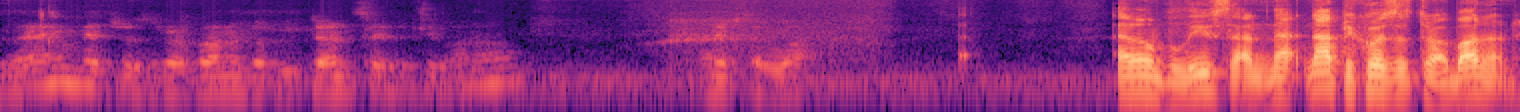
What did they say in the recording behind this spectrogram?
Is there any mitzvahs Rabbanim that we don't say the Tivana? And if so, what? I don't believe so. Not, not because it's Rabbanan.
